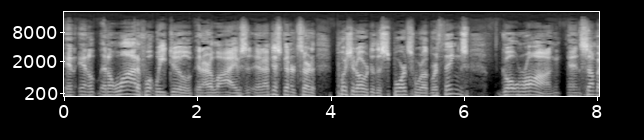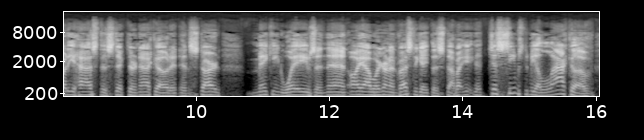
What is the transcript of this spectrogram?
in, in, a, in a lot of what we do in our lives, and I'm just going to sort of push it over to the sports world where things go wrong and somebody has to stick their neck out and, and start making waves and then, oh yeah, we're going to investigate this stuff. It just seems to me a lack of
